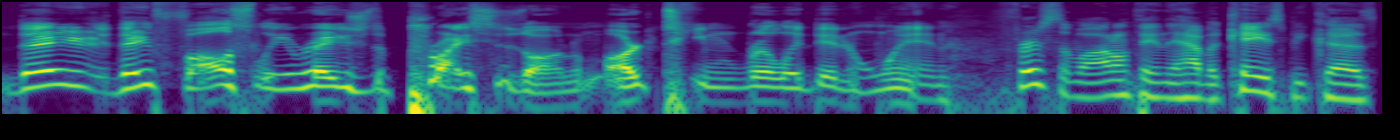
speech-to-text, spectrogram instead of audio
They they falsely raised the prices on them. Our team really didn't win. First of all, I don't think they have a case because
